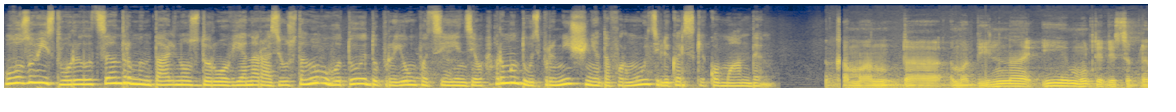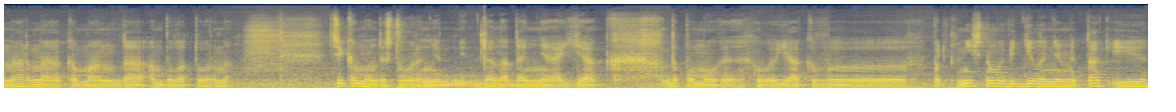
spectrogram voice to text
У Лозовій створили центр ментального здоров'я. Наразі установу готують до прийому пацієнтів, ремонтують приміщення та формують лікарські команди. Команда мобільна і мультидисциплінарна команда амбулаторна. Ці команди створені для надання як допомоги як в поліклінічному відділенні, так і е,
